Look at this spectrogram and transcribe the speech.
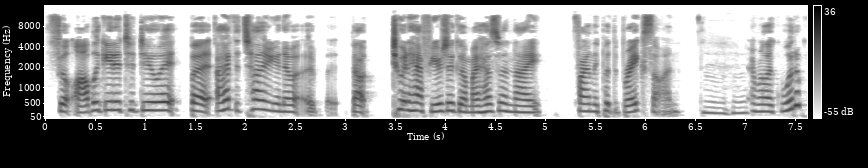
feel obligated to do it. But I have to tell you, you know, about two and a half years ago, my husband and I finally put the brakes on. Mm-hmm. And we're like, what are we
